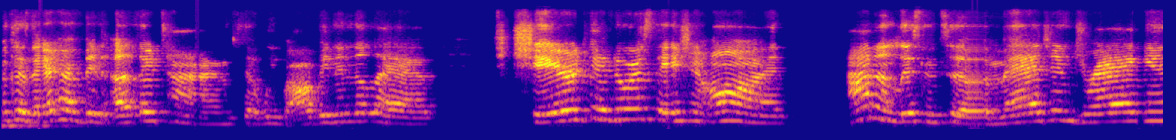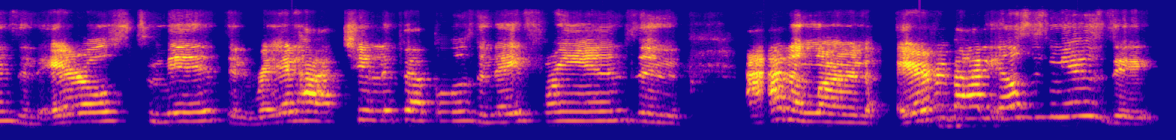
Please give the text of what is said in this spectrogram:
Because there have been other times that we've all been in the lab, shared Pandora Station on. I done listened to Imagine Dragons and Aerosmith and Red Hot Chili Peppers and they friends. And I done learned everybody else's music,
